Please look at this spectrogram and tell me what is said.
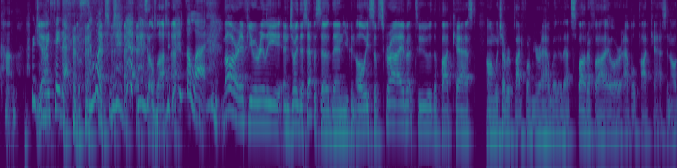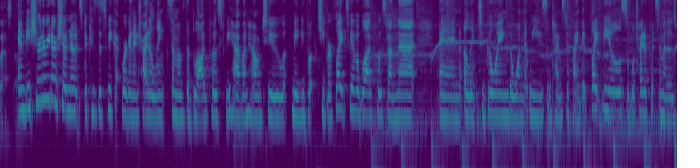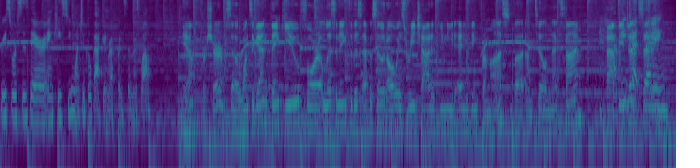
com. Every time yeah. I say that, it's so much. it's a lot. it's a lot. Or if you really enjoyed this episode, then you can always subscribe to the podcast on whichever platform you're at, whether that's Spotify or Apple Podcasts and all that stuff. And be sure to read our show notes because this week we're going to try to link some of the blog posts we have on how to maybe book cheaper flights. We have a blog post on that and a link to Going, the one that we use sometimes to find good flight deals. So we'll try to put some of those resources there in case you want to go back and reference them as well. Yeah, for sure. So, once again, thank you for listening to this episode. Always reach out if you need anything from us. But until next time, happy, happy jet, jet, setting. setting.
